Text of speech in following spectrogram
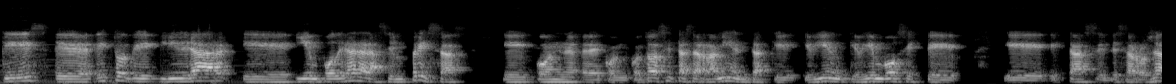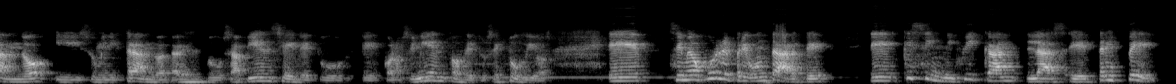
que es eh, esto de liderar eh, y empoderar a las empresas con, con, todas estas herramientas que, que, bien, que bien vos este, estás desarrollando y suministrando a través de tu sapiencia y de tus eh, conocimientos, de tus estudios. Eh, se me ocurre preguntarte, eh, ¿qué significan las 3P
